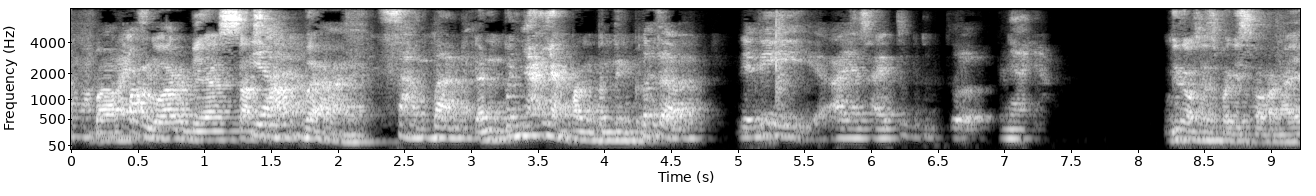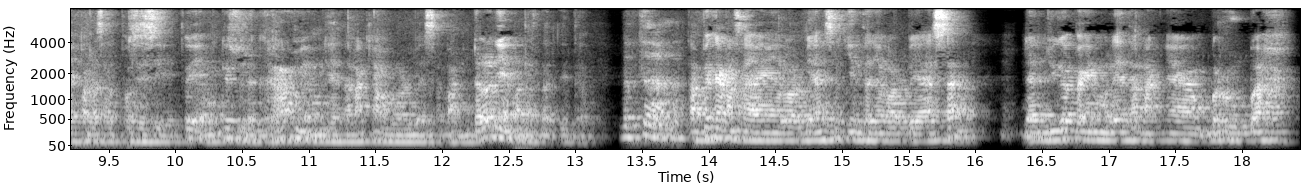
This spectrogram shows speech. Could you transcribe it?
anak Bapak luar biasa Iya. sabar sabar. dan penyayang paling penting. Betul. Jadi ayah saya itu betul-betul penyayang. Mungkin kalau saya sebagai seorang ayah pada saat posisi itu ya mungkin sudah geram ya melihat anaknya yang luar biasa bandelnya pada saat itu. Betul. Tapi karena sayangnya luar biasa, cintanya luar biasa, dan juga pengen melihat anaknya berubah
